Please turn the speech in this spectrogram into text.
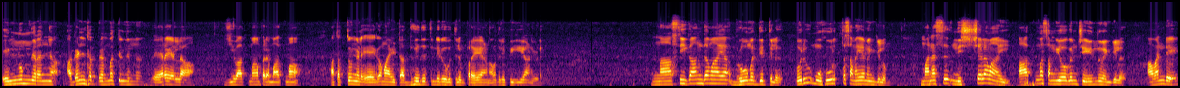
എങ്ങും നിറഞ്ഞ അഖണ്ഡ ബ്രഹ്മത്തിൽ നിന്ന് വേറെയല്ല ജീവാത്മാ പരമാത്മാ ആ തത്വങ്ങളെ ഏകമായിട്ട് അദ്വൈതത്തിന്റെ രൂപത്തിലും പറയുകയാണ് അവതരിപ്പിക്കുകയാണ് ഇവിടെ. നാസികാന്തമായ ഭ്രൂമധ്യത്തിൽ ഒരു മുഹൂർത്ത സമയമെങ്കിലും മനസ്സ് നിശ്ചലമായി ആത്മസംയോഗം ചെയ്യുന്നുവെങ്കിൽ അവന്റെ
